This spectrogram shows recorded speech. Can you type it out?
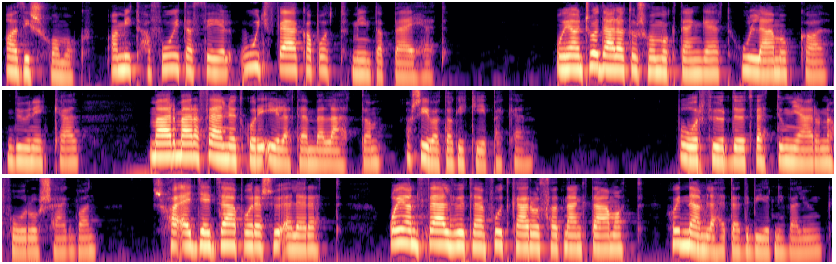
Az is homok, amit, ha fújt a szél, úgy felkapott, mint a pejhet. Olyan csodálatos homoktengert, hullámokkal, dűnékkel, már-már a felnőttkori életemben láttam, a sivatagi képeken. Porfürdőt vettünk nyáron a forróságban, s ha egy-egy záporeső elerett, olyan felhőtlen futkározhatnánk támadt, hogy nem lehetett bírni velünk.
